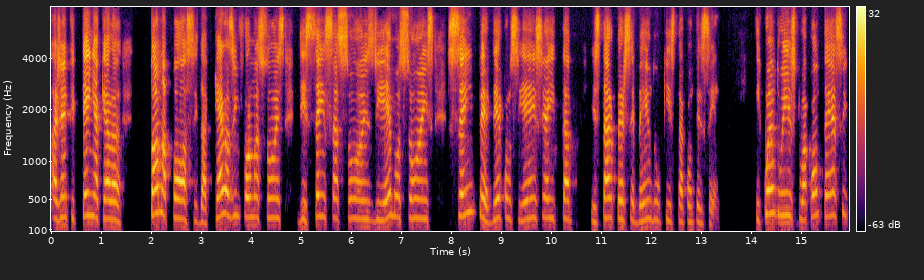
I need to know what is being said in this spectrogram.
a gente tem aquela. Toma posse daquelas informações, de sensações, de emoções, sem perder consciência e tá, estar percebendo o que está acontecendo. E quando isto acontece,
